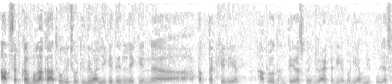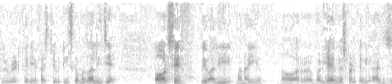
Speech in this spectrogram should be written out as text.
आप सब कल मुलाकात होगी छोटी दिवाली के दिन, लेकिन तब तक के लिए आप लोग धनतेरस को एंजॉय करिए, बढ़िया अपनी पूजा सेलिब्रेट करिए फेस्टिविटीज का मज़ा लीजिए, और सेफ़ दिवाली मनाइए। और बढ़िया इन्वेस्टमेंट करिए। आज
